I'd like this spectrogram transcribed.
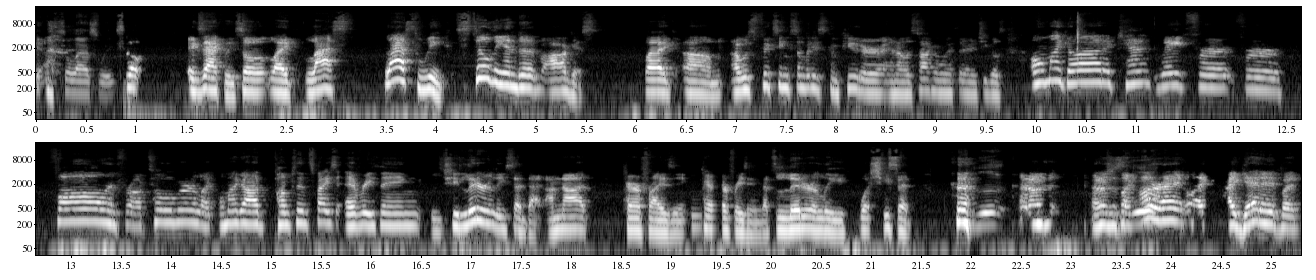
Yeah, so last week. So exactly. So like last last week, still the end of August. Like um I was fixing somebody's computer and I was talking with her and she goes, "Oh my god, I can't wait for for fall and for October. Like, oh my god, pumpkin spice everything." She literally said that. I'm not paraphrasing paraphrasing. That's literally what she said. And I was, and I was just like, all right, like I get it, but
